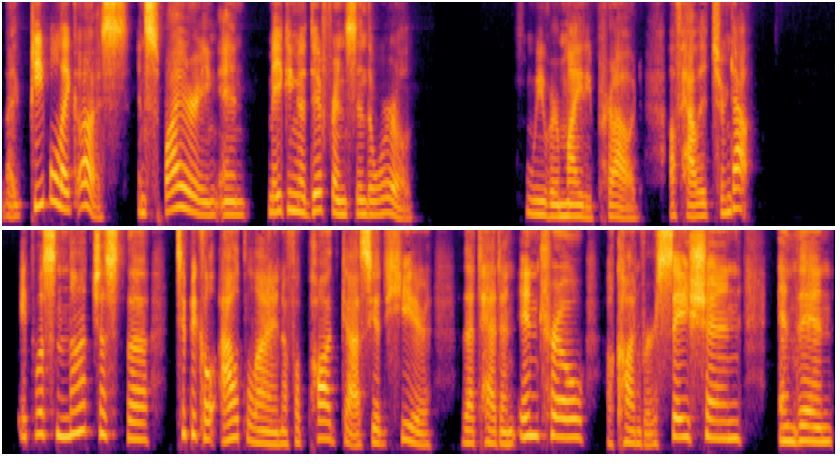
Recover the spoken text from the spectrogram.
like people like us, inspiring and making a difference in the world. We were mighty proud of how it turned out. It was not just the typical outline of a podcast you'd hear that had an intro, a conversation, and then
